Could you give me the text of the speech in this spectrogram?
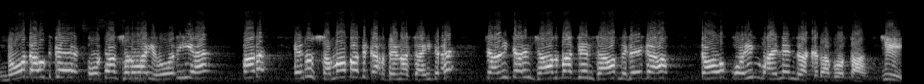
ਨੋ ਡਾਊਟ ਕਿ ਕੋਟਾ ਸੁਣਵਾਈ ਹੋ ਰਹੀ ਹੈ, ਪਰ ਇਹਨੂੰ ਸਮਾਬੱਧ ਕਰ ਦੇਣਾ ਚਾਹੀਦਾ ਹੈ। 40 40 ਸਾਲ ਬਾਅਦ ਜੇ ਇਨਸਾਫ ਮਿਲੇਗਾ, ਤਾਂ ਉਹ ਕੋਈ ਮਾਇਨੇ ਨਹੀਂ ਰੱਖਦਾ ਬਹੁਤਾ। ਜੀ।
